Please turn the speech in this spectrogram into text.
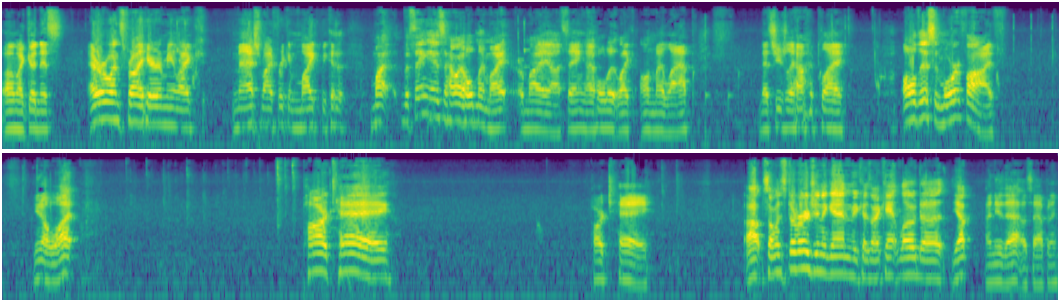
Oh my goodness. Everyone's probably hearing me like mash my freaking mic because my the thing is how I hold my mic or my uh, thing. I hold it like on my lap. That's usually how I play. All this and more at five. You know what? Partay. Partay. Oh, someone's diverging again because I can't load. Uh, yep, I knew that was happening.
